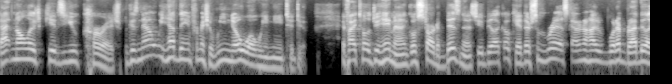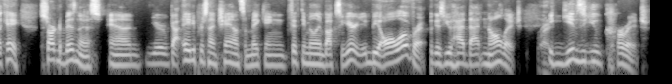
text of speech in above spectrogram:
that knowledge gives you courage because now we have the information. We know what we need to do. If I told you, hey, man, go start a business, you'd be like, okay, there's some risk. I don't know how, whatever. But I'd be like, hey, start a business and you've got 80% chance of making 50 million bucks a year. You'd be all over it because you had that knowledge. Right. It gives you courage.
